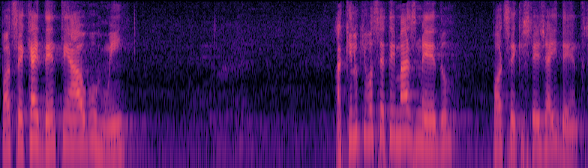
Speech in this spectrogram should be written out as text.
Pode ser que aí dentro tenha algo ruim. aquilo que você tem mais medo, pode ser que esteja aí dentro.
